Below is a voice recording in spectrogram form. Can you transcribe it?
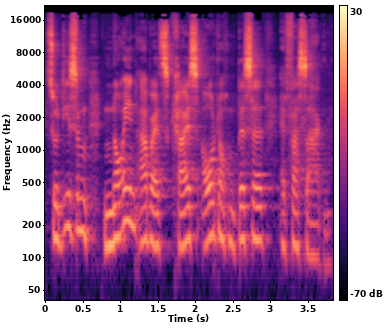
zu diesem neuen Arbeitskreis auch noch ein bisschen etwas sagen.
